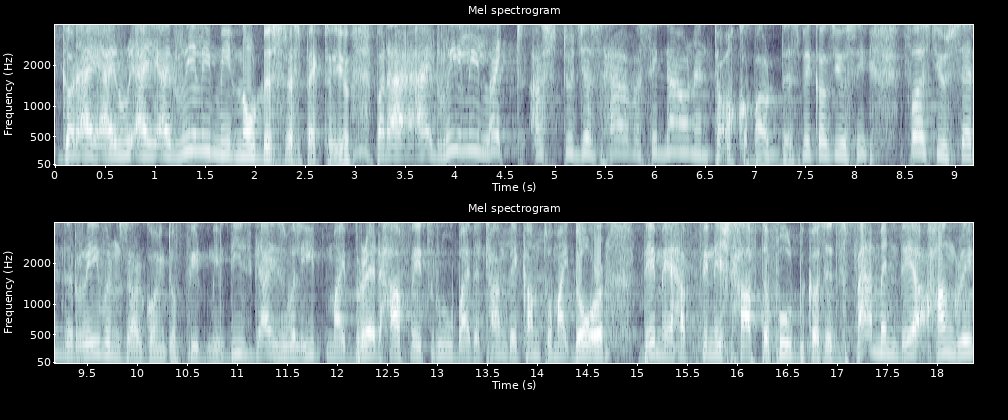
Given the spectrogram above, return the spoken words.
God, I, I, I, I really mean no disrespect to you, but I, I'd really like us to just have a sit down and talk about this because you see, first you said the ravens are going to feed me. These guys will eat my bread halfway through. By the time they come to my door, they may have finished half the food because it's famine, they are hungry.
